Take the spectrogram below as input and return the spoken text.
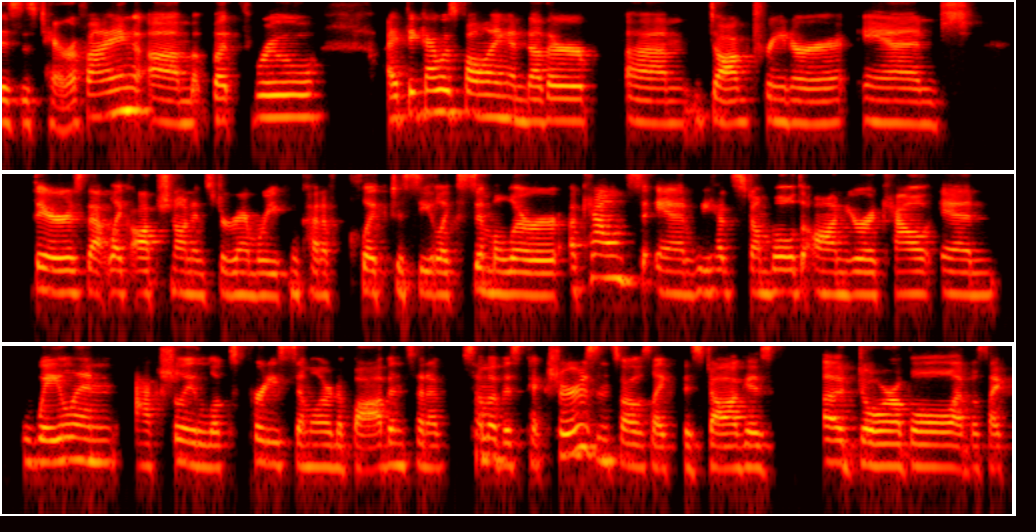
this is terrifying. Um, but through, I think I was following another um, dog trainer and there's that like option on Instagram where you can kind of click to see like similar accounts. And we had stumbled on your account and Waylon actually looks pretty similar to Bob in some of some of his pictures. And so I was like, this dog is adorable. I was like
